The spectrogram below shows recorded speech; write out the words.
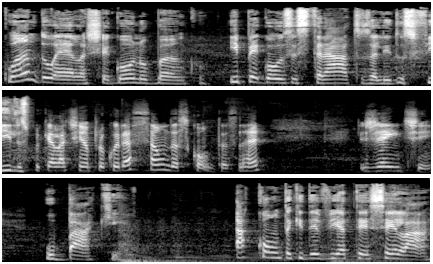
Quando ela chegou no banco e pegou os extratos ali dos filhos, porque ela tinha procuração das contas, né? Gente, o baque. A conta que devia ter, sei lá,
